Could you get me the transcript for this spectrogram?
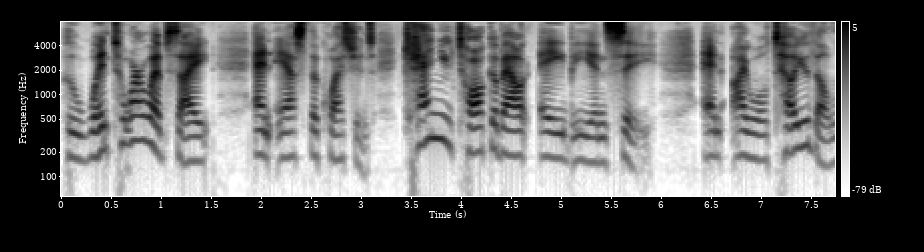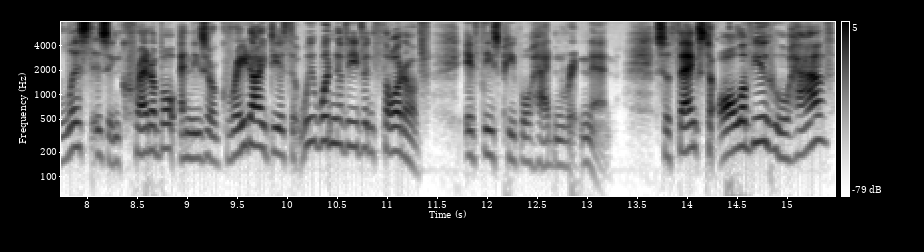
who went to our website and asked the questions Can you talk about A, B, and C? And I will tell you, the list is incredible. And these are great ideas that we wouldn't have even thought of if these people hadn't written in. So thanks to all of you who have,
